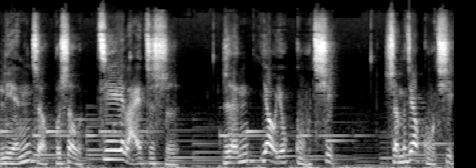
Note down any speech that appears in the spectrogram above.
廉者不受嗟来之食，人要有骨气。什么叫骨气？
